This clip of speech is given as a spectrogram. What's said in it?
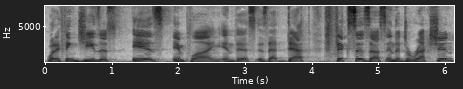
What I think Jesus is implying in this is that death fixes us in the direction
